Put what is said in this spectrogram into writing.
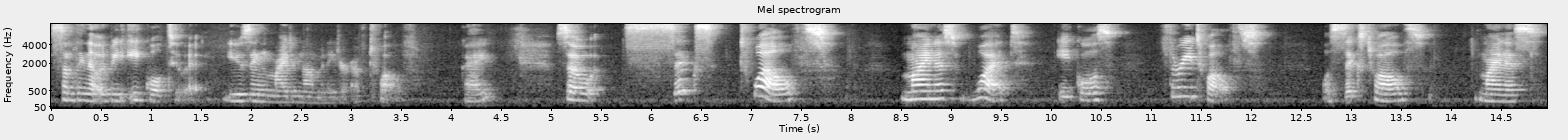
something that would be equal to it using my denominator of 12. Okay, so 6 twelfths minus what equals 3 twelfths? Well, 6 twelfths minus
